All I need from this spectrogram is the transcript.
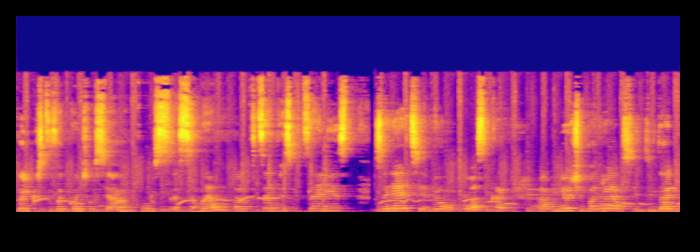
Только что закончился курс SMM э, в Центре специалист. Занятие вел Оскар. Э, мне очень понравился индивидуальный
